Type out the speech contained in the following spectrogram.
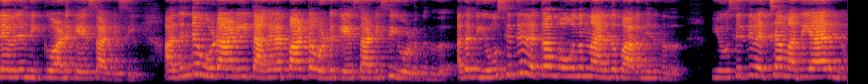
ലെവലിൽ നിൽക്കുവാണ് K S R T C. അതിന്റെ കൂടാണ് ഈ തകരപ്പാട്ട കൊണ്ട് K S R T C കൊടുക്കുന്നത്. അത് മ്യൂസിയത്തിൽ വെക്കാൻ പോകുന്നെന്നായിരുന്നു പറഞ്ഞിരുന്നത്. മ്യൂസിയത്തിൽ വെച്ചാൽ മതിയായിരുന്നു.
